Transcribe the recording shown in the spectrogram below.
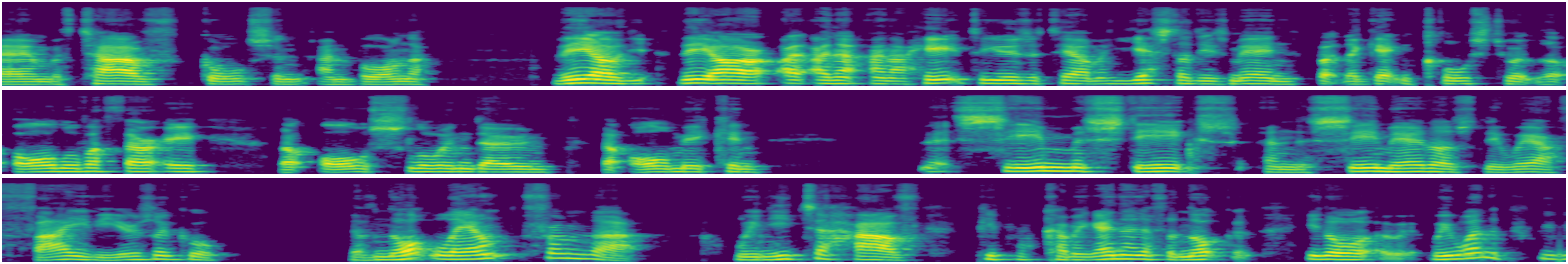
um, with Tav, Goldson, and Borna. They are, they are, and I, and I hate to use the term yesterday's men, but they're getting close to it. They're all over 30. They're all slowing down. They're all making the same mistakes and the same errors they were five years ago. They've not learnt from that. We need to have people coming in, and if they're not, you know, we want we,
